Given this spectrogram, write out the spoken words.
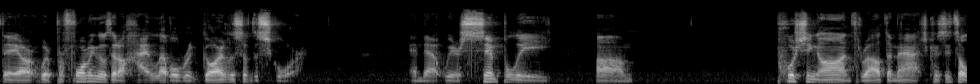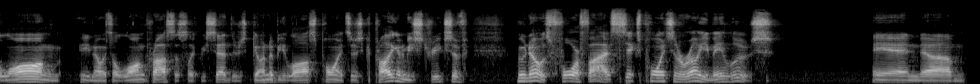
they are we're performing those at a high level regardless of the score, and that we're simply um, pushing on throughout the match because it's a long you know it's a long process. Like we said there's going to be lost points. There's probably going to be streaks of who knows, four, five, six points in a row, you may lose. And, um,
